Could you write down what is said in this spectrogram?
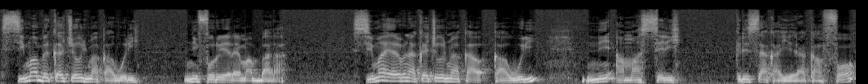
siman be kɛ cogo juman ka wuri ni foro yɛrɛ ma baara siman yɛrɛ bena kɛ cogo juman ka, ka wuri ni a ma seri krista ka yira k'a fɔ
